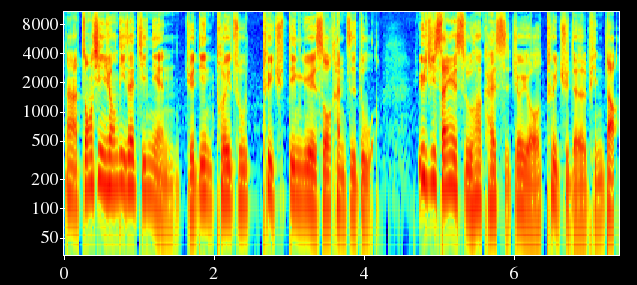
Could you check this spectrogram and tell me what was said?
那中信兄弟在今年决定推出 Twitch 订阅收看制度，预计三月十五号开始就由 Twitch 的频道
